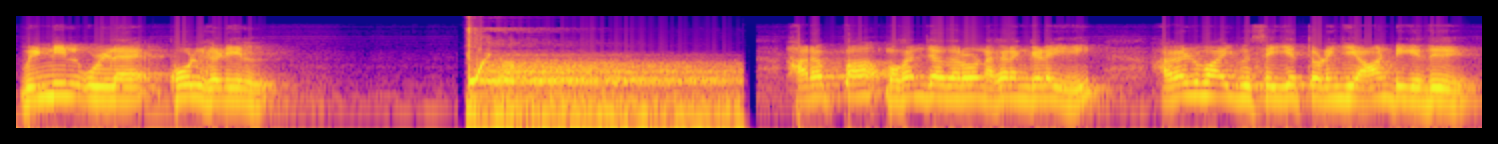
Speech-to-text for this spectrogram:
விண்ணில் உள்ள கோள்களில். ஹரப்பா மொகஞ்சதரோ நகரங்களை அகழ்வாய்வு செய்யத் தொடங்கிய ஆண்டு எது?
